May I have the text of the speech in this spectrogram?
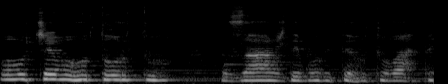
овочевого торту. Завжди будете готувати.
